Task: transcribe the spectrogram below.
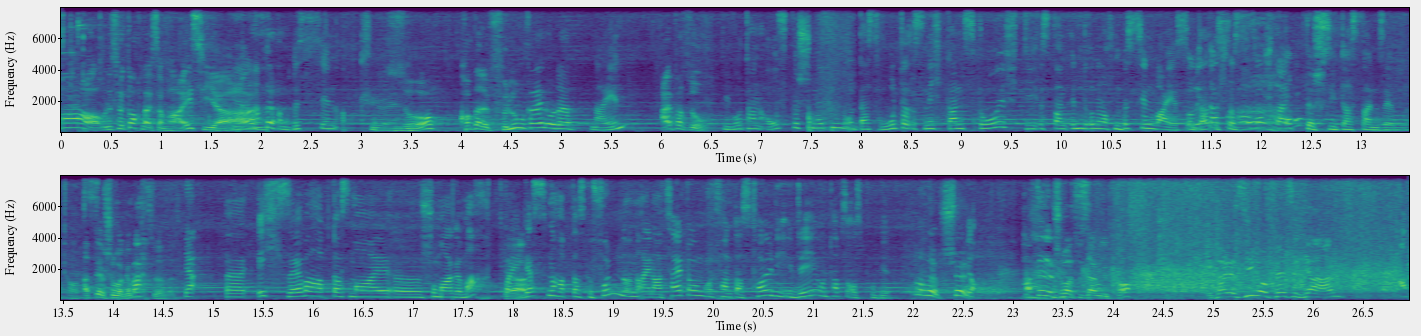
Ah, und es wird doch langsam heiß. Ja. Ja, ein bisschen abkühlen. So. Kommt da eine Füllung rein oder Nein, einfach so? die wird dann aufgeschnitten und das Rote ist nicht ganz durch. Die ist dann innen drin noch ein bisschen weiß. Und ich dann das ist das, optisch sieht das dann sehr gut aus. Habt ihr das schon mal gemacht oder was? Ja. Äh, ich selber habe das mal äh, schon mal gemacht. Bei Ja. Gästen habe das gefunden in einer Zeitung und fand das toll, die Idee, und habe es ausprobiert. Okay, schön. Ja. Habt ihr denn schon mal zusammen gekocht? Ich meine, in 47 Jahren. Ab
